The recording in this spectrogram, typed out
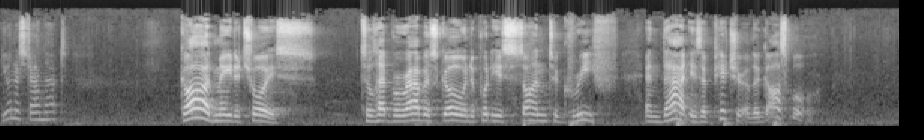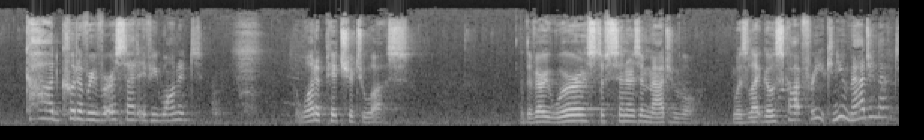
You understand that? God made a choice to let Barabbas go and to put his son to grief. And that is a picture of the gospel. God could have reversed that if he wanted. But what a picture to us the very worst of sinners imaginable was let go scot free. Can you imagine that?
